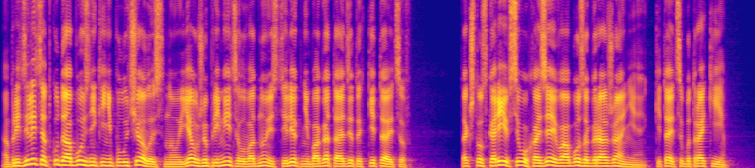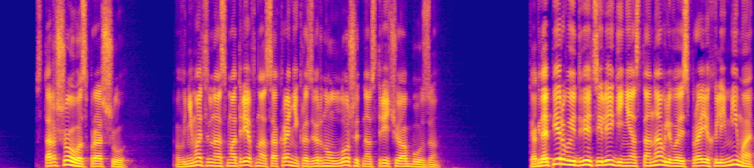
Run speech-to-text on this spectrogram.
определить, откуда обозники не получалось, но я уже приметил в одной из телег небогато одетых китайцев. Так что, скорее всего, хозяева обоза горожане, китайцы-батраки. Старшова спрошу. Внимательно осмотрев нас, охранник развернул лошадь навстречу обозу. Когда первые две телеги, не останавливаясь, проехали мимо,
